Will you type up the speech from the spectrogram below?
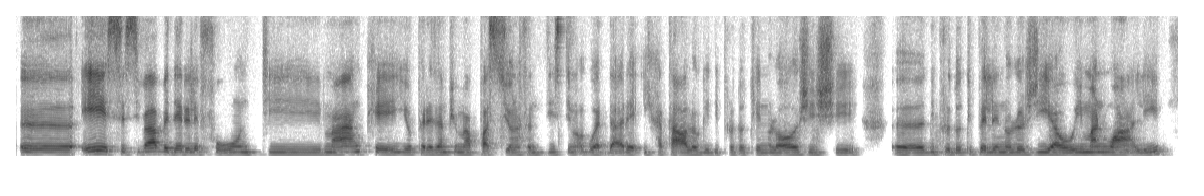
Eh, e se si va a vedere le fonti, ma anche io per esempio mi appassiono tantissimo a guardare i cataloghi di prodotti enologici, eh, di prodotti per l'enologia o i manuali,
